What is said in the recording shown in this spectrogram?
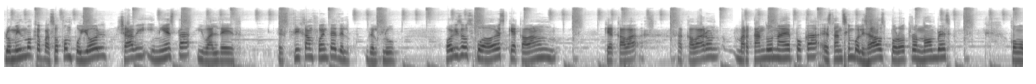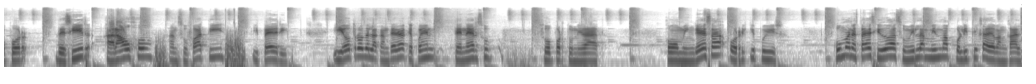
Lo mismo que pasó con Puyol, Xavi, Iniesta y Valdés. Explican fuentes del, club. Hoy esos jugadores que acabaron, que acabaron marcando una época están simbolizados por otros nombres como por decir Araujo, Ansu Fati y Pedri. Y otros de la cantera que pueden tener su, su oportunidad, como Mingueza o Ricky Puig. Kuman está decidido a asumir la misma política de Bangal,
